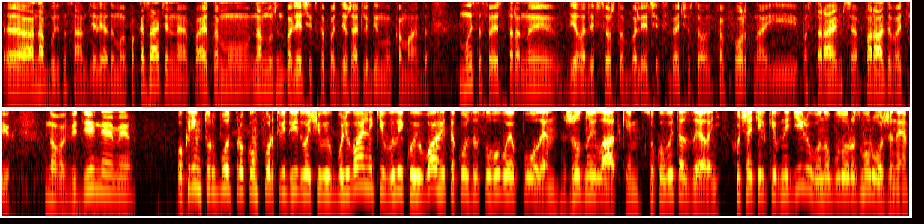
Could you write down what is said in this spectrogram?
э, она будет на самом деле, я думаю, показательная, поэтому нам нужен болельщик, чтобы поддержать любимую команду. Мы со своей стороны сделали все, чтобы болельщик себя чувствовал комфортно и постараемся порадовать их нововведениями, Окрім турбот про комфорт відвідувачів і вболівальників, великої уваги також заслуговує поле. Жодної латки, соковита зелень. Хоча тільки в неділю воно було розморожене,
